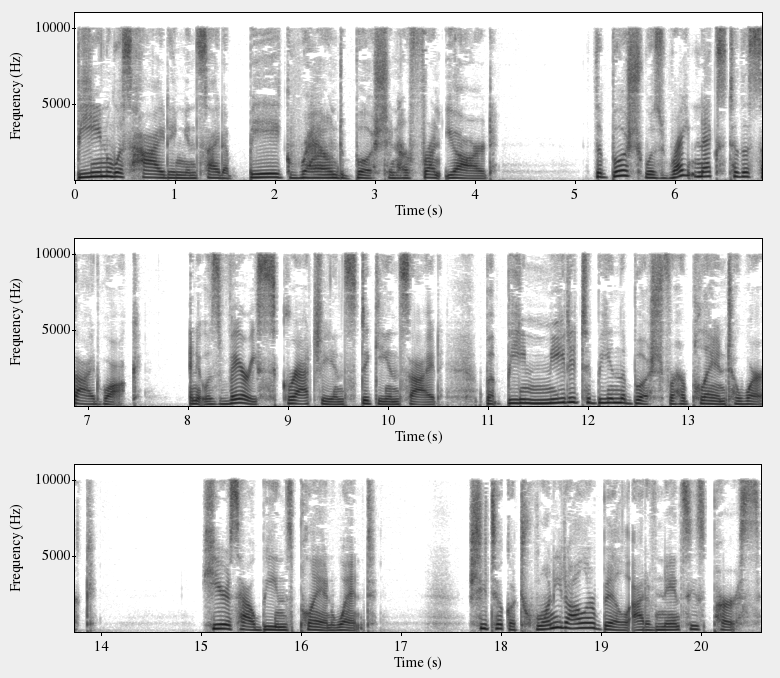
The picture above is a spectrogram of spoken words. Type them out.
Bean was hiding inside a big round bush in her front yard. The bush was right next to the sidewalk, and it was very scratchy and sticky inside, but Bean needed to be in the bush for her plan to work. Here's how Bean's plan went. She took a $20 bill out of Nancy's purse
